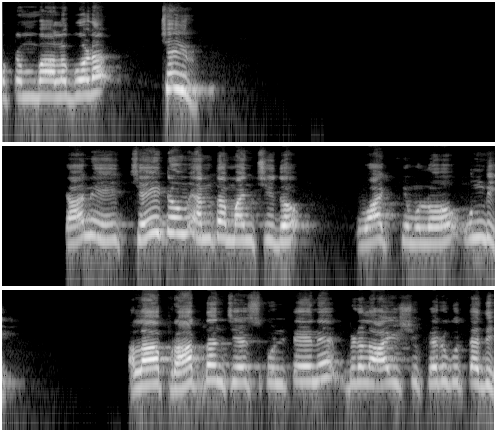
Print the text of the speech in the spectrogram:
కుటుంబాలు కూడా చేయరు. కానీ చేయటం ఎంత మంచిదో వాక్యములో ఉంది. అలా ప్రార్థన చేసుకుంటేనే బిడల ఆయుష్ పెరుగుతుంది.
